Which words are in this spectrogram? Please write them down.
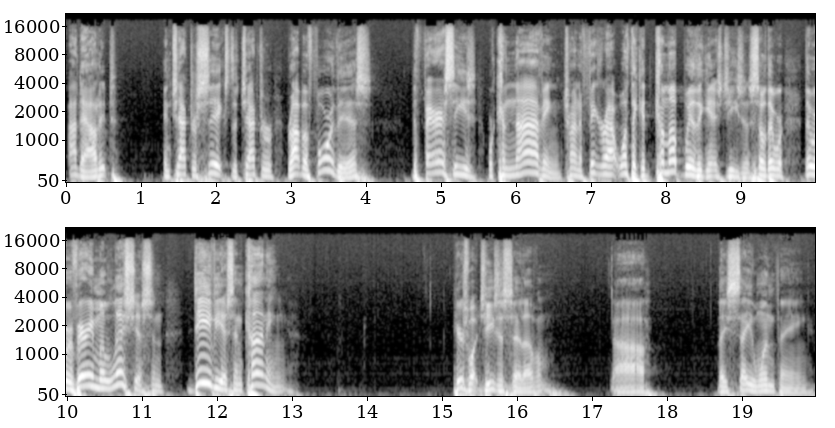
I doubt it. In chapter 6, the chapter right before this, the Pharisees were conniving, trying to figure out what they could come up with against Jesus. So they were, they were very malicious and devious and cunning. Here's what Jesus said of them uh, they say one thing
